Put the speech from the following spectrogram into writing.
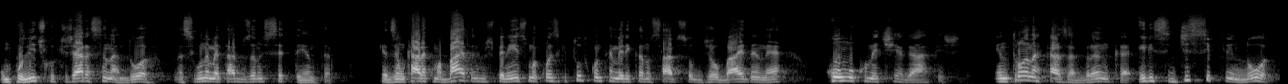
um político que já era senador na segunda metade dos anos 70. Quer dizer, um cara com uma baita uma experiência, uma coisa que tudo quanto é americano sabe sobre Joe Biden é como cometia gafes. Entrou na Casa Branca, ele se disciplinou,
